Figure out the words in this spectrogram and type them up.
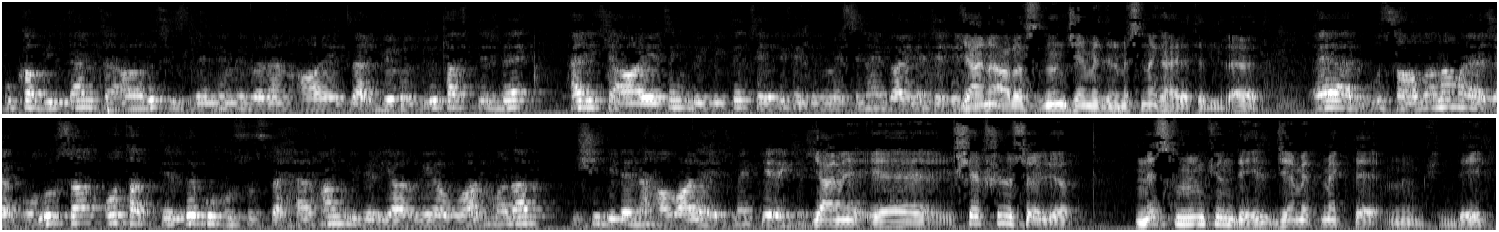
bu kabilden tearruz izlenimi veren ayetler görüldüğü takdirde her iki ayetin birlikte telif edilmesine gayret edilir. Yani arasının cem edilmesine gayret edilir. Evet. Eğer bu sağlanamayacak olursa o takdirde bu hususta herhangi bir yargıya varmadan işi bilene havale etmek gerekir. Yani e, şeyh şunu söylüyor. Nesk mümkün değil, cem etmek de mümkün değil.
